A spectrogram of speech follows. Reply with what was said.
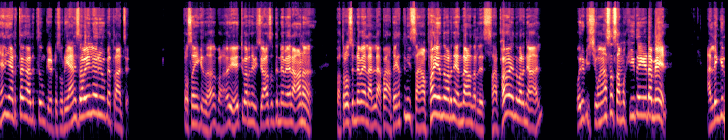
ഞാൻ ഈ അടുത്ത കാലത്തും കേട്ടു. സുറിയാനി സഭയിലെ ഒരു മെത്രാച്ചൻ പ്രസംഗിക്കുന്നത് ഏറ്റു പറഞ്ഞ വിശ്വാസത്തിന്റെ മേലാണ്. പത്രോസിന്റെ മേലല്ല. അപ്പൊ അദ്ദേഹത്തിന് ഈ സഭ എന്ന് പറഞ്ഞാൽ എന്താണെന്നല്ലേ സഭ എന്ന് പറഞ്ഞാൽ ഒരു വിശ്വാസ സംഹിതയുടെ മേൽ അല്ലെങ്കിൽ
